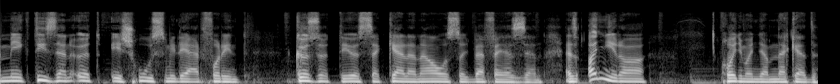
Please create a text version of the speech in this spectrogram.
még 15 és 20 milliárd forint közötti összeg kellene ahhoz, hogy befejezzen. Ez annyira, hogy mondjam neked,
